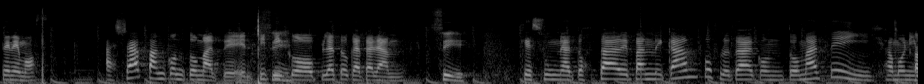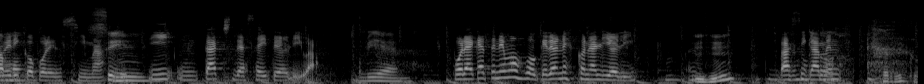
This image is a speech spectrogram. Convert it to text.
Tenemos allá pan con tomate, el típico plato catalán, Sí. que es una tostada de pan de campo frotada con tomate y jamón, Jamón. ibérico por encima. Sí. Y un touch de aceite de oliva. Bien. Por acá tenemos boquerones con alioli. Ujú. Básicamente, Qué rico.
